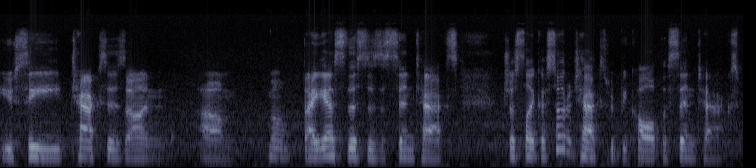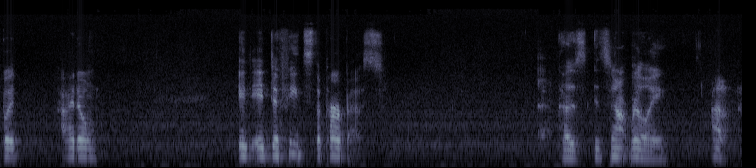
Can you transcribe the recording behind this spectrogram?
you see taxes on, um, well, I guess this is a sin tax, just like a soda tax would be called the sin tax, but I don't. It it defeats the purpose because it's not really. I don't know.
